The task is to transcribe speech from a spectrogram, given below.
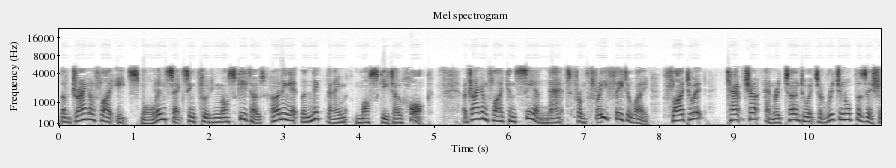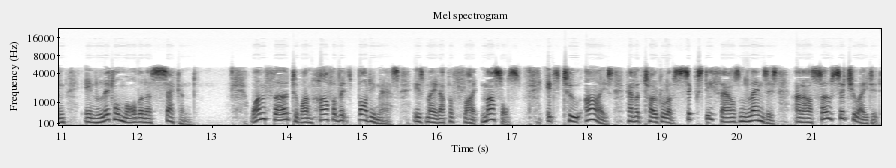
The dragonfly eats small insects, including mosquitoes, earning it the nickname mosquito hawk. A dragonfly can see a gnat from three feet away, fly to it, capture, and return to its original position in little more than a second. One third to one half of its body mass is made up of flight muscles. Its two eyes have a total of 60,000 lenses and are so situated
